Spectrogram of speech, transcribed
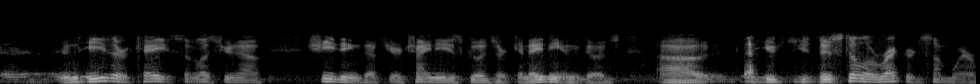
uh, in either case, unless you're now cheating that your Chinese goods are Canadian goods, uh, you, you, there's still a record somewhere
